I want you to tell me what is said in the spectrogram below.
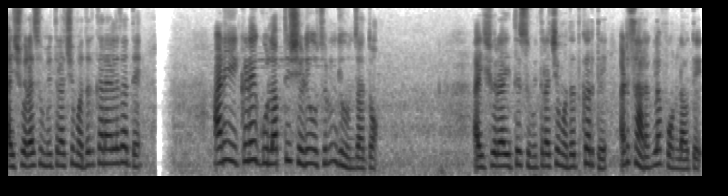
ऐश्वर्या सुमित्राची मदत करायला जाते. आणि इकडे गुलाब ती शिडी उचलून घेऊन जातो. ऐश्वर्या इथे सुमित्राची मदत करते आणि सारंगला फोन लावते.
